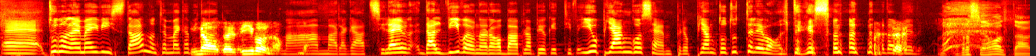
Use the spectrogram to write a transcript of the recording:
Eh, tu non l'hai mai vista? Non ti è mai capitato? No, dal vivo no. Mamma ragazzi, lei dal vivo è una roba proprio che ti... Io piango sempre, ho pianto tutte le volte che sono andata a vedere. La prossima volta,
